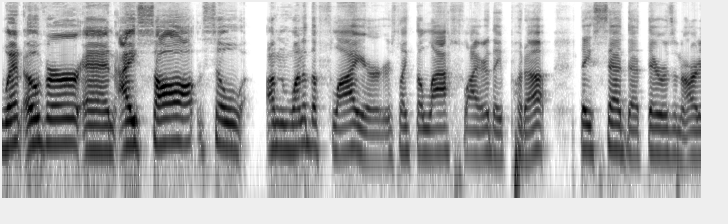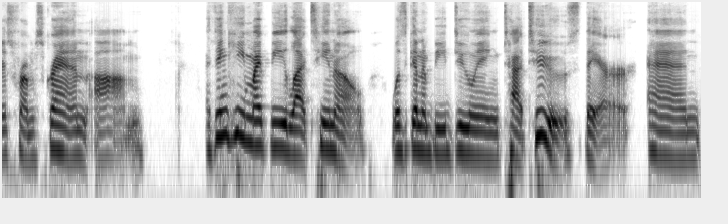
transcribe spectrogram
went over and i saw so on one of the flyers like the last flyer they put up they said that there was an artist from scranton um i think he might be latino was going to be doing tattoos there and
